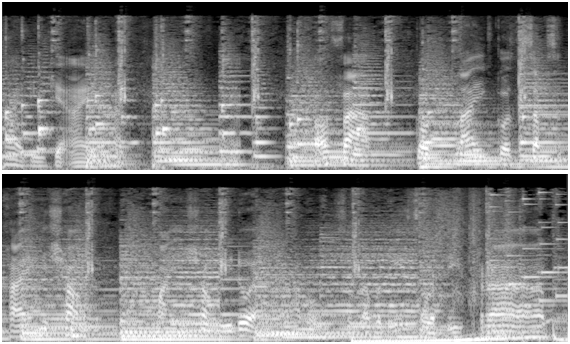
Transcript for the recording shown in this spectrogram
ค่าย DJI นะครับ ขอฝากกดไลค์ กด Subscribe ให้ช่องใหม่ช่องนี้ด้วยนะครับผมสำหรับวันนี้สวัสดีครับ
